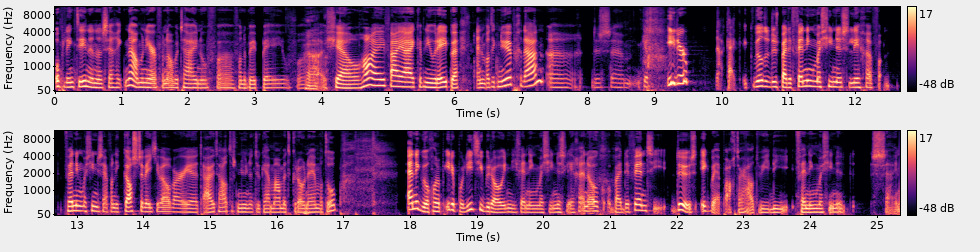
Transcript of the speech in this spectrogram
op LinkedIn en dan zeg ik, nou meneer van Albert Heijn of eh, van de BP of Ja. Shell, hi Faya, ik heb nieuwe repen. En wat ik nu heb gedaan, eh, dus ehm, ik heb ieder, nou kijk, ik wilde dus bij de vendingmachines liggen. Van, vendingmachines zijn van die kasten, weet je wel, waar je het uithaalt. Dus nu natuurlijk helemaal met corona helemaal top. En ik wil gewoon op ieder politiebureau in die vendingmachines liggen. En ook bij Defensie. Dus ik heb achterhaald wie die vendingmachines zijn.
